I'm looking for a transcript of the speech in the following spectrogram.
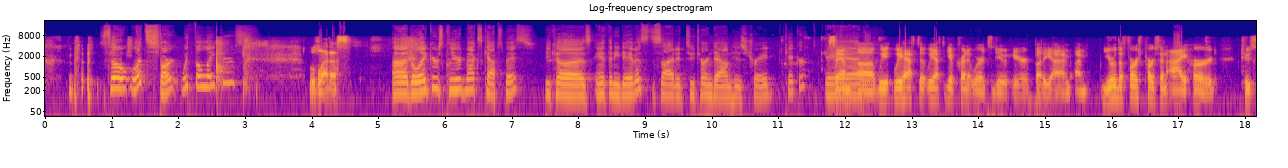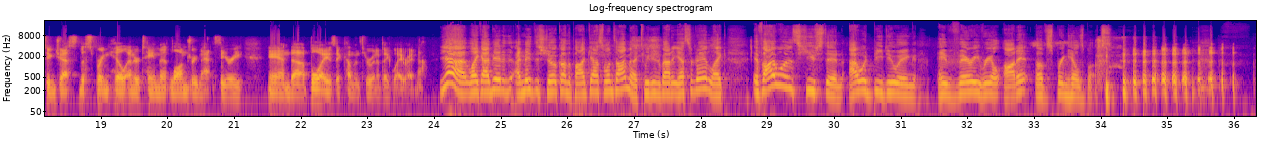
so let's start with the Lakers. Let us. Uh, the Lakers cleared max cap space because Anthony Davis decided to turn down his trade kicker. And Sam, uh, we, we have to we have to give credit where it's due here, buddy. I'm, I'm you're the first person I heard to suggest the Spring Hill Entertainment laundromat theory, and uh, boy, is it coming through in a big way right now. Yeah, like I made I made this joke on the podcast one time, and I tweeted about it yesterday. Like, if I was Houston, I would be doing a very real audit of Spring Hill's books.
